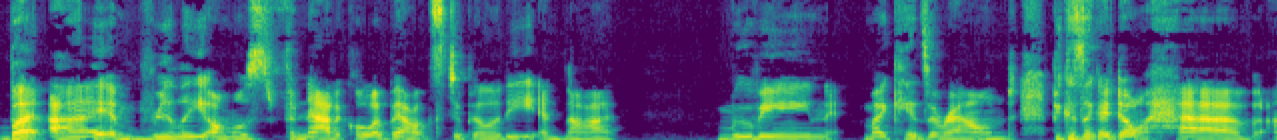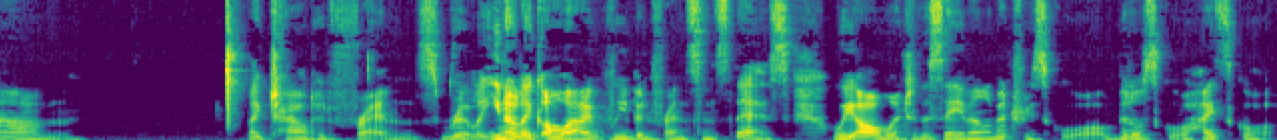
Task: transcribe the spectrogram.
but I am really almost fanatical about stability and not moving my kids around because, like, I don't have um, like childhood friends, really. You know, like, oh, I we've been friends since this. We all went to the same elementary school, middle school, high school.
